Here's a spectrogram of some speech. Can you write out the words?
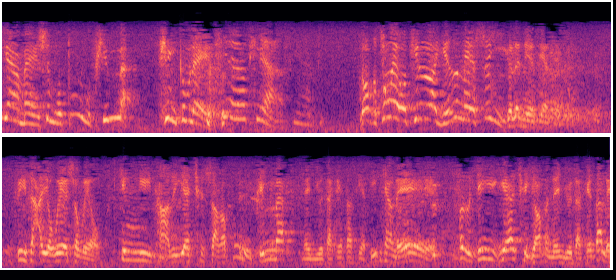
日要买什么补品嘛？听过来挑挑下地。那个总要听了也是蛮适宜的了，那先生。先生，哎呦，为什么哦？今年他是要吃啥个补品嘛？那有的给到小地上来，不是今年要吃药么？那有的给他来。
